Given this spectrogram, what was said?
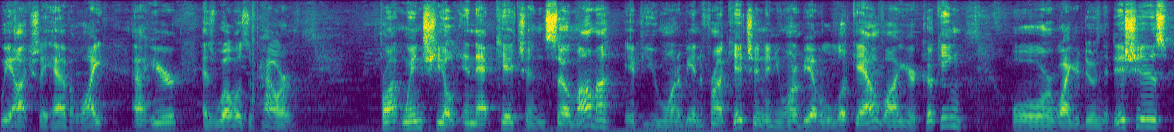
We actually have a light out here as well as the power front windshield in that kitchen. So mama, if you want to be in the front kitchen and you want to be able to look out while you're cooking or while you're doing the dishes,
